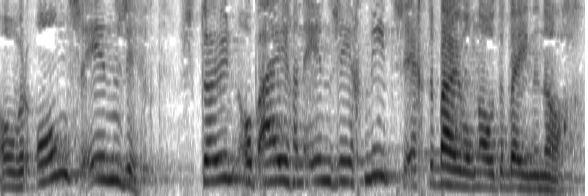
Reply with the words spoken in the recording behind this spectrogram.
Over ons inzicht. Steun op eigen inzicht niet, zegt de Bijbel notabene nog.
